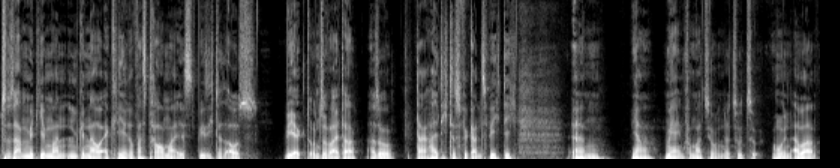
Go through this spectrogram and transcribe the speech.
zusammen mit jemandem genau erkläre, was Trauma ist, wie sich das aus wirkt und so weiter. Also da halte ich das für ganz wichtig, ähm, ja, mehr Informationen dazu zu holen. Aber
